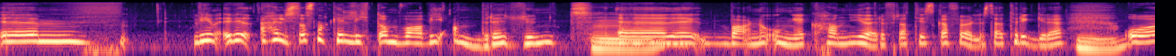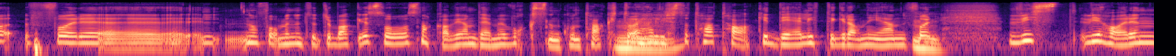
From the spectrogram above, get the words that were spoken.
Um, vi, vi, har lyst til å snakke litt om hva vi andre rundt mm. eh, barn og unge kan gjøre for at de skal føle seg tryggere. Mm. Og for eh, noen få minutter tilbake så snakka vi om det med voksenkontakt. Mm. Og jeg har mm. lyst til å ta tak i det litt igjen. For mm. hvis vi har en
